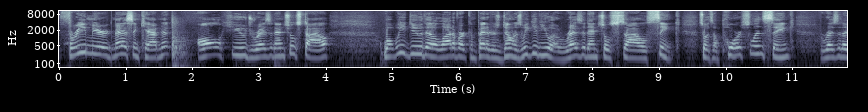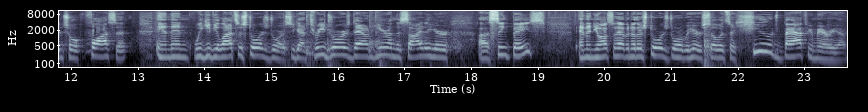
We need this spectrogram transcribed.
three mirrored medicine cabinet, all huge residential style. What we do that a lot of our competitors don't is we give you a residential style sink. So it's a porcelain sink, residential faucet, and then we give you lots of storage drawers. So you got three drawers down here on the side of your uh, sink base, and then you also have another storage drawer over here. So it's a huge bathroom area.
